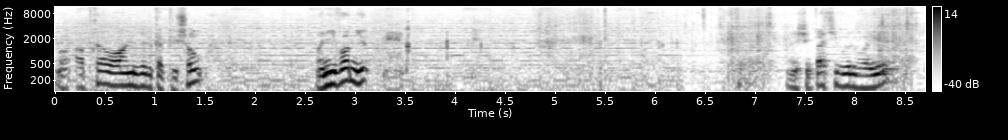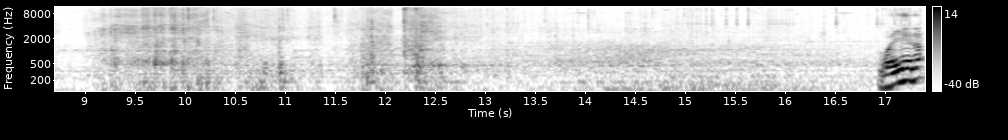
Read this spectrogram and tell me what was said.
Bon, après avoir enlevé le capuchon, on y voit mieux. Je sais pas si vous le voyez. Vous voyez là?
